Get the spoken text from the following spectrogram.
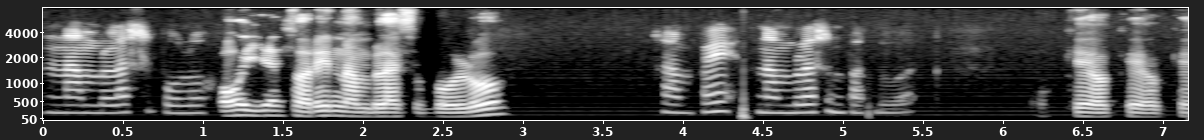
16.10 oh iya sorry 16.10 sampai 16.42 oke oke oke.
